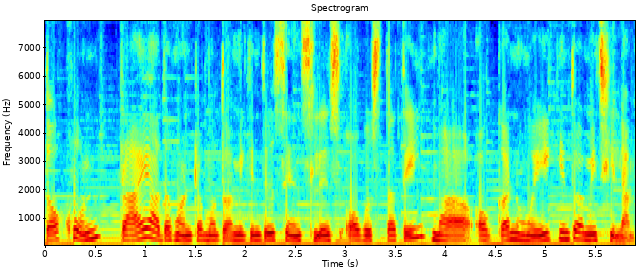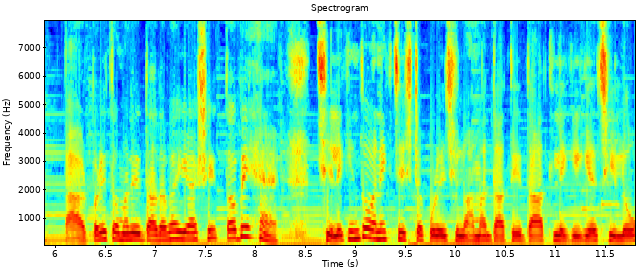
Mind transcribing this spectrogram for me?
তখন প্রায় আধা ঘণ্টা মতো আমি কিন্তু সেন্সলেস অবস্থাতেই বা অজ্ঞান হয়েই কিন্তু আমি ছিলাম। তারপরে তোমাদের দাদাভাই আসে। তবে হ্যাঁ ছেলে কিন্তু অনেক চেষ্টা করেছিল। আমার দাঁতে দাঁত লেগে গেছিল।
